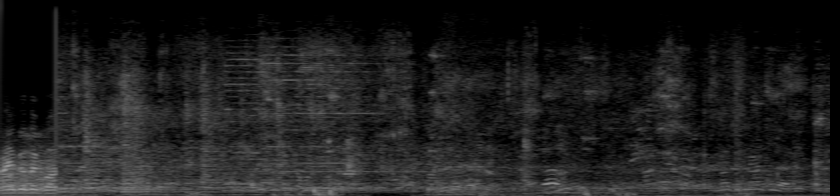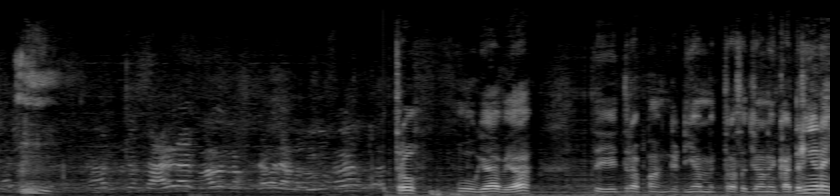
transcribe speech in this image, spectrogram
ਆਈ ਤਾਂ ਮਿੱਤਰੋ, ਹੋ ਗਿਆ ਵਿਆਹ ਤੇ ਇੱਧਰ ਆਪਾਂ ਗੱਡੀਆਂ ਮਿੱਤਰਾ ਸੱਜਣਾ ਨੇ ਕੱਢ ਲੀਆਂ ਨੇ।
